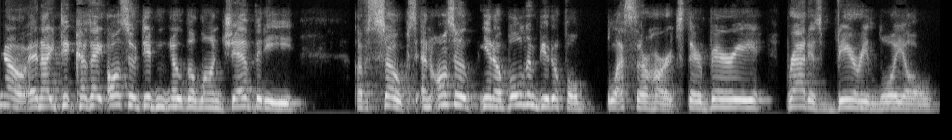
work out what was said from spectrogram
No, and I did because I also didn't know the longevity of soaps. And also, you know, Bold and Beautiful, bless their hearts, they're very, Brad is very loyal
